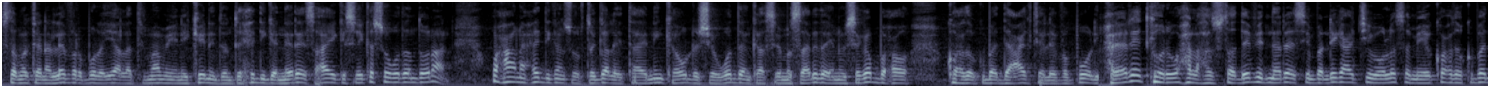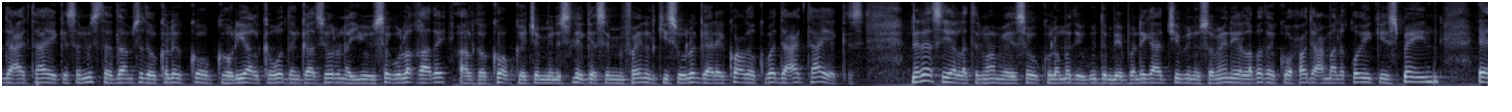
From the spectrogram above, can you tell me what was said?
Islamarkaana liverpool ayaa la tilmaamaya inay keeni doonto xidiga neres aix ay ka soo wadan doonaan waxaana xidigan suurtagal ay tahay ninka u dhashay wadankaasi masaarida inuu isaga baxo kooxda kubadda cagta liverpool. Xilaareedkii hore waxaa la xasuustaa david neres in bandhig cajiiba oo la sameeyay kooxda kubadda cagta aix amsterdam sidoo kale koobka horyaalka wadankaasi horan ayuu isagu la qaaday. Halka koobka champions league semifinalkiisa uu la gaaray kooxda kubadda cagta ayax neres ayaa la tilmaamaya isagu kulamadii ugu dambeeyay bandhig cajiib inuu sameynayo labada kooxood ee camaaliqooyinka spain ee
